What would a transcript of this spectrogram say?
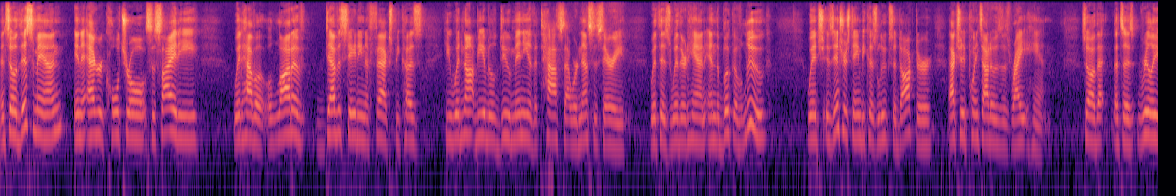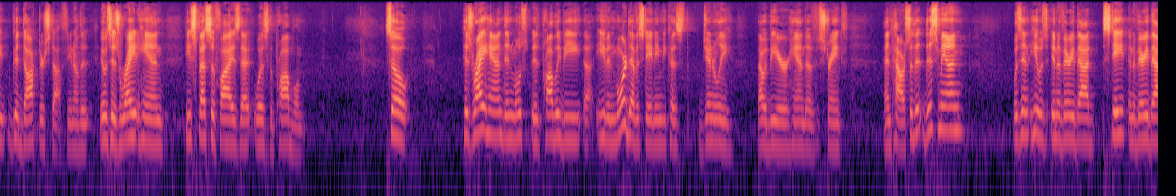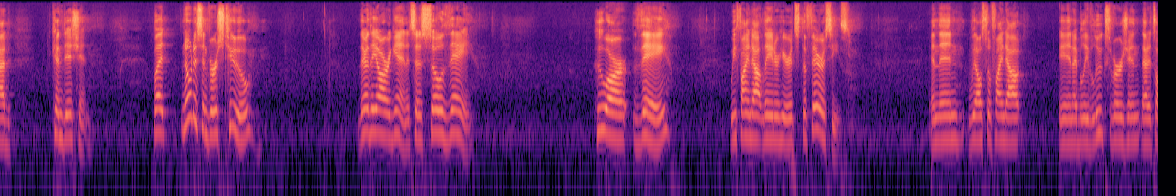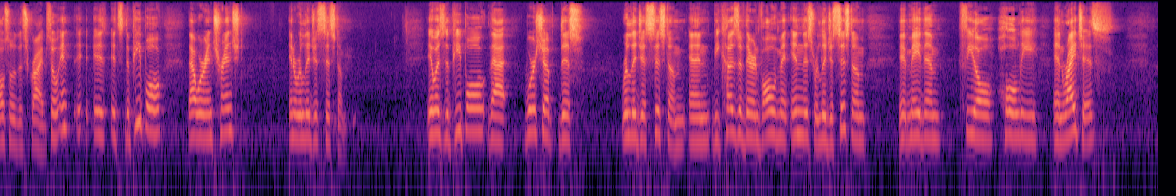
And so this man in an agricultural society would have a, a lot of devastating effects because he would not be able to do many of the tasks that were necessary with his withered hand. And the book of Luke, which is interesting because Luke's a doctor, actually points out it was his right hand. So that, that's a really good doctor stuff. You know, the, it was his right hand. He specifies that was the problem. So his right hand then most would probably be uh, even more devastating because generally that would be your hand of strength and power. So th- this man was in he was in a very bad state, in a very bad condition. But notice in verse 2, there they are again. It says, So they. Who are they? We find out later here it's the Pharisees. And then we also find out in I believe Luke's version that it's also the scribes. So in, it, it's the people that were entrenched in a religious system. it was the people that worshiped this religious system. And because of their involvement in this religious system, it made them feel holy and righteous.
